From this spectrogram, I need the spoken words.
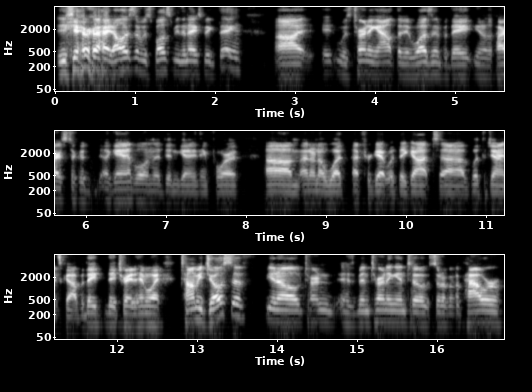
Yeah, right. Alderson was supposed to be the next big thing. Uh, it was turning out that it wasn't, but they, you know, the Pirates took a, a gamble and they didn't get anything for it. Um, I don't know what I forget what they got, uh, what the Giants got, but they they traded him away. Tommy Joseph, you know, turned has been turning into sort of a power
